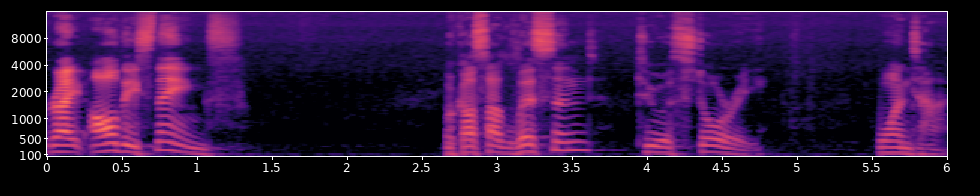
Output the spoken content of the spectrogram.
right all these things because I listened to a story one time.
